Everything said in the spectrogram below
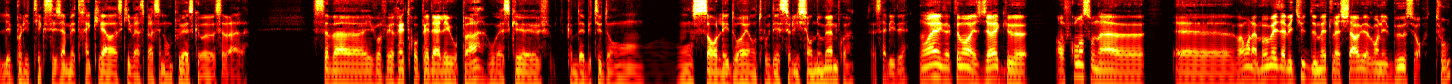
les politiques, c'est jamais très clair ce qui va se passer non plus. Est-ce que ça va, ça va, ils vont faire rétro-pédaler ou pas? Ou est-ce que, comme d'habitude, on, sort les doigts et on trouve des solutions nous-mêmes, quoi? C'est ça l'idée? Ouais, exactement. Et je dirais que en France, on a euh, euh, vraiment la mauvaise habitude de mettre la charrue avant les bœufs sur tout.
